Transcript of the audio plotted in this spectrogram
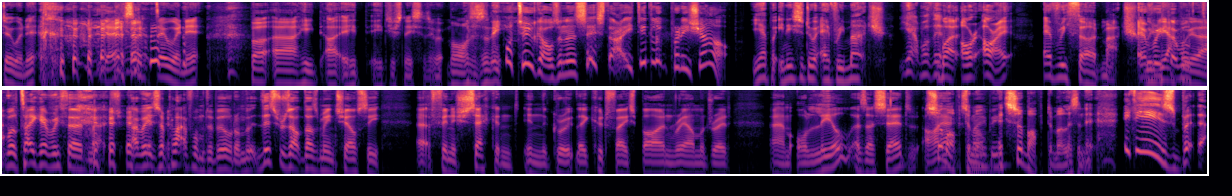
doing it. Yes. doing it, but uh, he, uh, he he just needs to do it more, doesn't he? Well, two goals and an assist. Uh, He did look pretty sharp. Yeah, but he needs to do it every match. Yeah, well, Well, all right, all right, every third match. Every happy we'll, we'll take every third match. I mean, it's a platform to build on. But this result does mean Chelsea uh, finish second in the group. They could face Bayern, Real Madrid, um, or Lille, as I said. Ajax, suboptimal. maybe. It's suboptimal, isn't it? It is, but uh,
